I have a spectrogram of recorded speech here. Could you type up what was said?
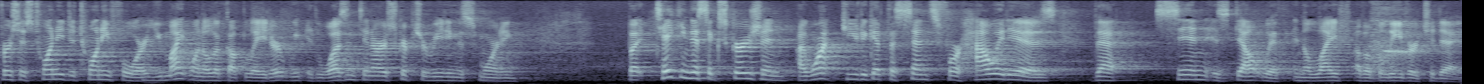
verses 20 to 24, you might want to look up later. We, it wasn't in our scripture reading this morning. But taking this excursion, I want you to get the sense for how it is that sin is dealt with in the life of a believer today.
